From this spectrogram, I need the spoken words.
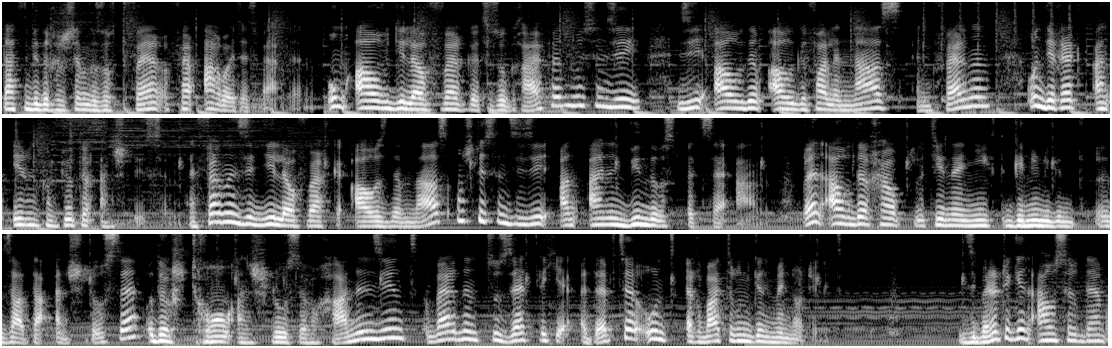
Datenwiederherstellungssoftware verarbeitet werden. Um auf die Laufwerke zuzugreifen, müssen Sie sie auf dem ausgefallenen NAS entfernen und direkt an Ihren Computer anschließen. Entfernen Sie die Laufwerke aus dem NAS und schließen Sie sie an einen Windows-PC an. Wenn auf der Hauptplatine nicht genügend SATA-Anschlüsse oder Stromanschlüsse vorhanden sind, werden zusätzliche Adapter und Erweiterungen benötigt. Sie benötigen außerdem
